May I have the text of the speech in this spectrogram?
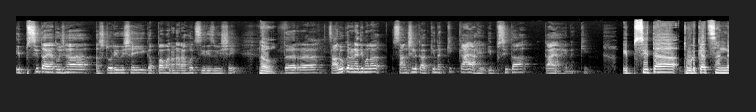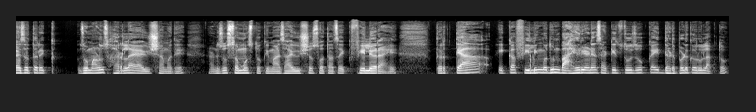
इप्सिता या तुझ्या स्टोरीविषयी गप्पा मारणार आहोत सिरीजविषयी हो. तर चालू करण्याआधी मला सांगशील का की नक्की काय आहे इप्सिता काय आहे नक्की? इप्सिता थोडक्यात सांगायचं तर एक जो माणूस हरलाय आयुष्यामध्ये आणि जो समजतो की माझं आयुष्य स्वतःचं एक फेलियर आहे तर त्या एका फिलिंगमधून बाहेर येण्यासाठी तो जो काही धडपड करू लागतो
